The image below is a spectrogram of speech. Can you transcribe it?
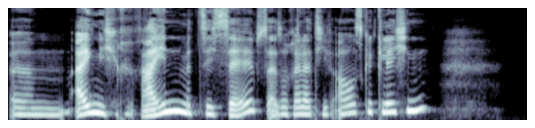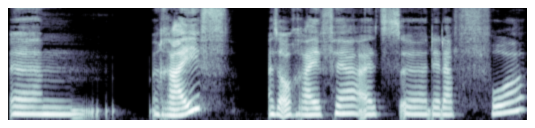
ähm, eigentlich rein mit sich selbst, also relativ ausgeglichen, ähm, reif, also auch reifer als äh, der davor.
